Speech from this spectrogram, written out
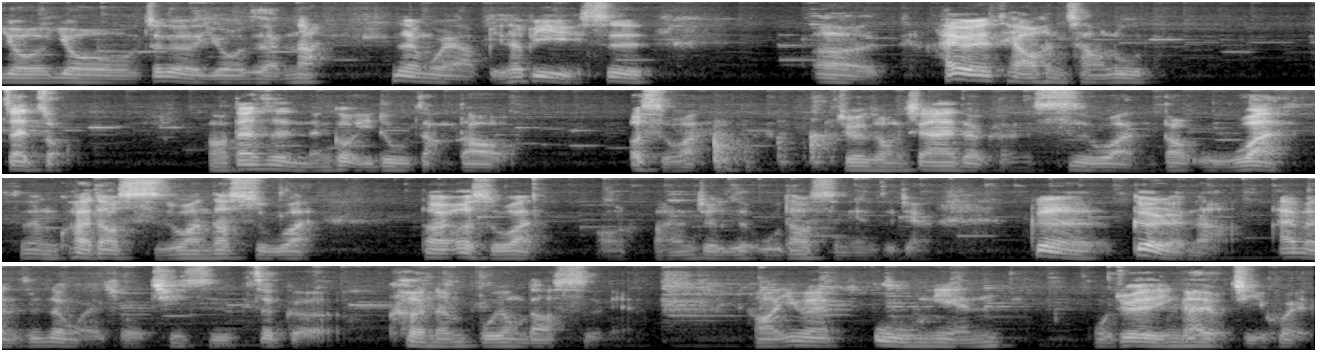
有有这个有人呐认为啊，比特币是呃还有一条很长路在走哦，但是能够一路涨到二十万，就是从现在的可能四万到五万，甚至很快到十万到十五万到二十万，反正就是五到十年之间。个个人呐艾本是认为说，其实这个可能不用到十年，啊，因为五年我觉得应该有机会。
